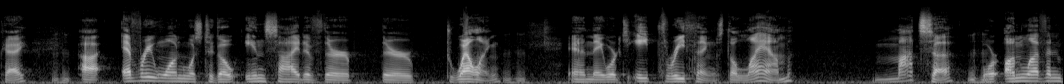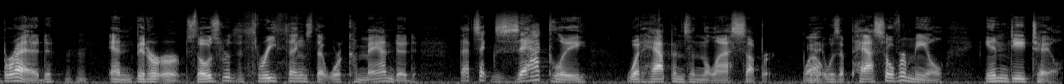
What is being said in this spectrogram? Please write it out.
Okay, mm-hmm. uh, everyone was to go inside of their their dwelling, mm-hmm. and they were to eat three things: the lamb, matzah or unleavened bread and bitter herbs. Those were the three things that were commanded. That's exactly what happens in the Last Supper. Wow. It was a Passover meal in detail.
